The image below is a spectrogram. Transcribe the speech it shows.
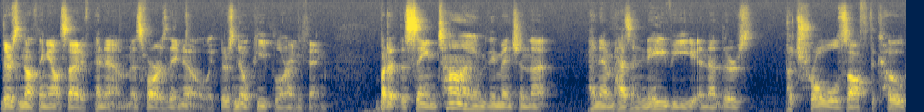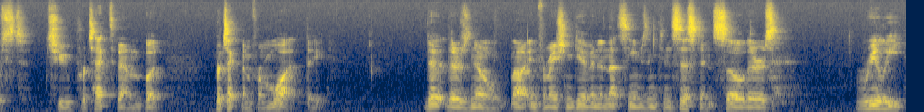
there's nothing outside of Panem as far as they know. Like there's no people or anything. But at the same time, they mention that Panem has a navy and that there's patrols off the coast to protect them. But protect them from what? They there, there's no uh, information given, and that seems inconsistent. So there's really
